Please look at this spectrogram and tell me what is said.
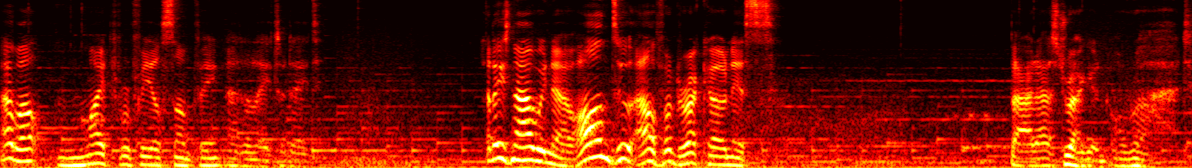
Oh well, might reveal something at a later date. At least now we know. On to Alpha Draconis. Badass dragon, alright.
